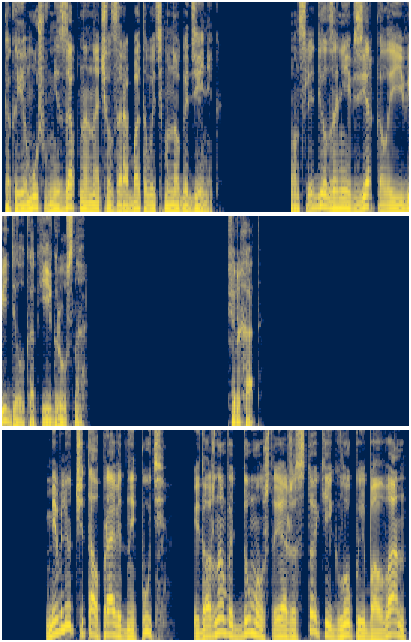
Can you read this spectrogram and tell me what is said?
как ее муж внезапно начал зарабатывать много денег. Он следил за ней в зеркало и видел, как ей грустно. Ферхат. Мивлют читал «Праведный путь», и, должно быть, думал, что я жестокий, глупый болван,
